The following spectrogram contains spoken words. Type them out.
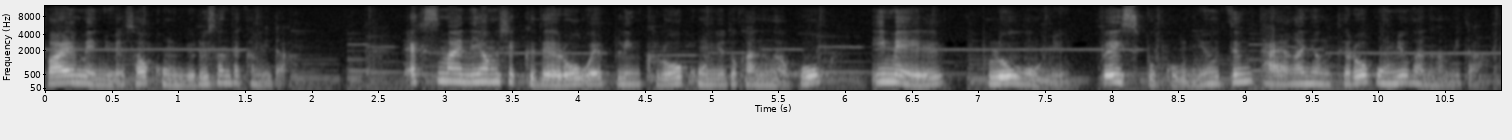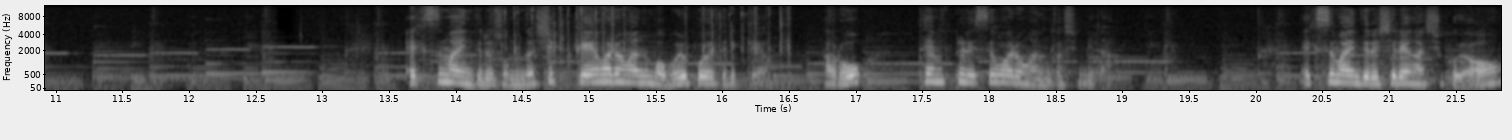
파일 메뉴에서 공유를 선택합니다. XMind 형식 그대로 웹 링크로 공유도 가능하고 이메일, 블로그 공유, 페이스북 공유 등 다양한 형태로 공유 가능합니다. XMind를 좀 더 쉽게 활용하는 법을 보여드릴게요. 바로 템플릿을 활용하는 것입니다. XMind를 실행하시고요.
